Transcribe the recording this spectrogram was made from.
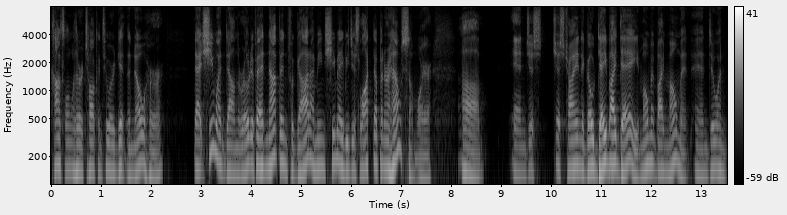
counseling with her, talking to her, getting to know her, that she went down the road. If it had not been for God, I mean, she may be just locked up in her house somewhere, uh, and just just trying to go day by day, moment by moment, and doing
